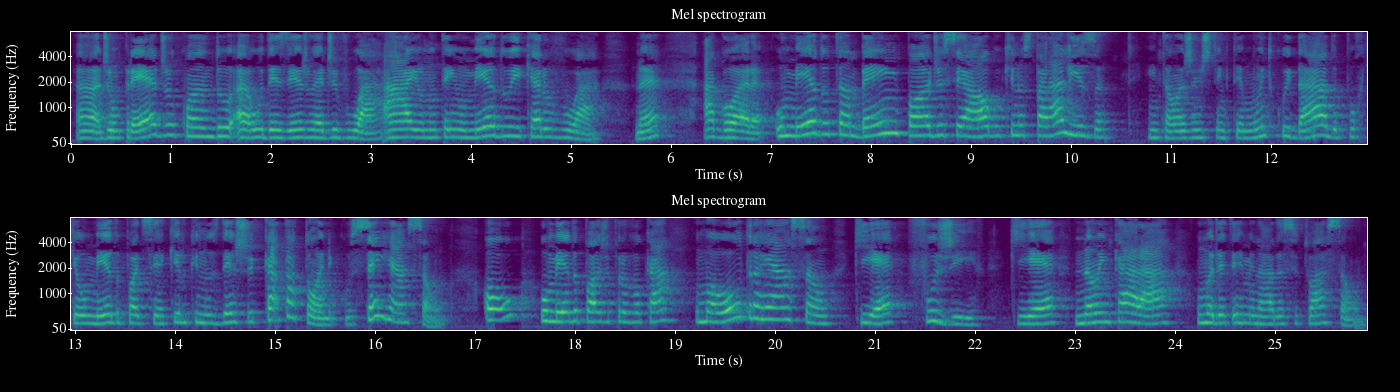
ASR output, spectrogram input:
Uh, de um prédio quando uh, o desejo é de voar. Ah, eu não tenho medo e quero voar, né? Agora, o medo também pode ser algo que nos paralisa. Então a gente tem que ter muito cuidado, porque o medo pode ser aquilo que nos deixa catatônicos, sem reação. Ou o medo pode provocar uma outra reação, que é fugir, que é não encarar uma determinada situação.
